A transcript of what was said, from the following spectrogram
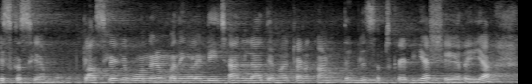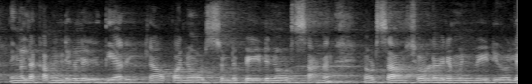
ഡിസ്കസ് ചെയ്യാൻ പോകുന്നത്. ക്ലാസ്സിലേക്ക് പോകുന്നതിന് മുമ്പ് നിങ്ങൾ എന്റെ ഈ ചാനൽ ആദ്യമായിട്ടാണ് കാണുന്നതെങ്കിൽ സബ്സ്ക്രൈബ് ചെയ്യുക ഷെയർ ചെയ്യുക നിങ്ങളുടെ കമന്റുകൾ എഴുതി അറിയിക്കുക. അപ്പോൾ നോട്ട്സ് ഉണ്ട് പെയ്ഡ് നോട്ട്സാണ് നോട്ട്സ് ആവശ്യമുള്ളവർ മുൻ വീഡിയോയിൽ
